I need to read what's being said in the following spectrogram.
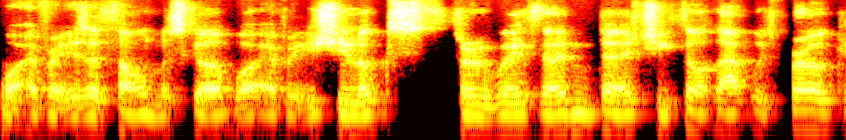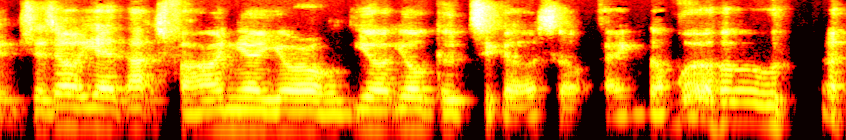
whatever it is, ophthalmoscope, whatever it is she looks through with, and uh, she thought that was broken. She says, "Oh yeah, that's fine. Yeah, you're all, you're you're good to go," sort of thing. But whoa.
